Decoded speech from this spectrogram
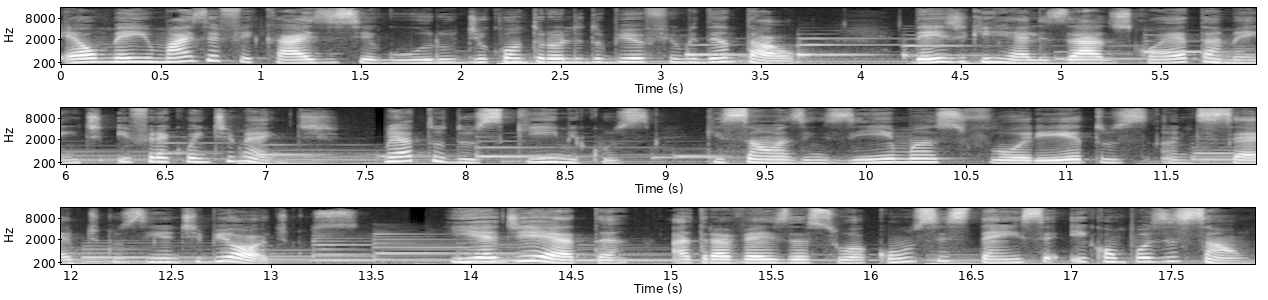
é o meio mais eficaz e seguro de controle do biofilme dental, desde que realizados corretamente e frequentemente. Métodos químicos, que são as enzimas, fluoretos, antissépticos e antibióticos. E a dieta, através da sua consistência e composição.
